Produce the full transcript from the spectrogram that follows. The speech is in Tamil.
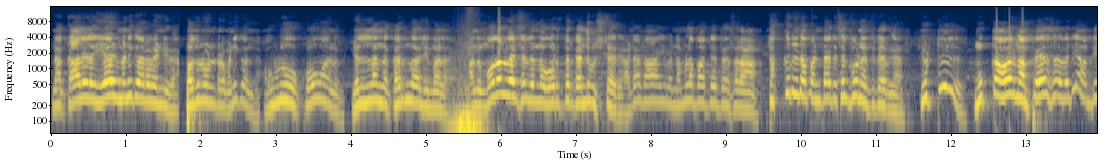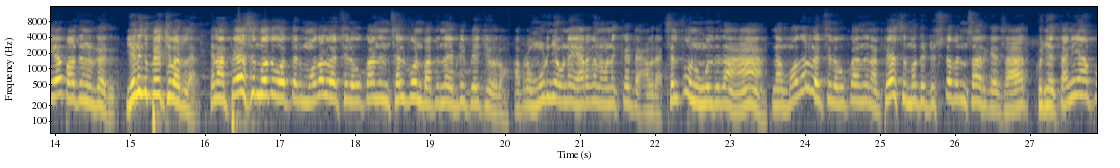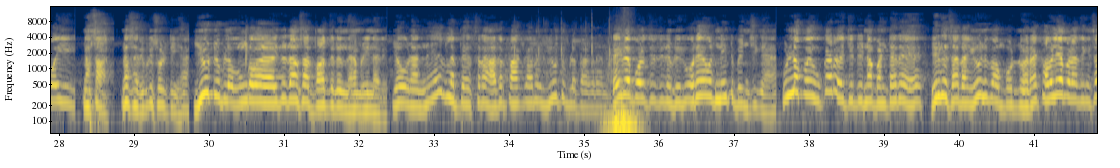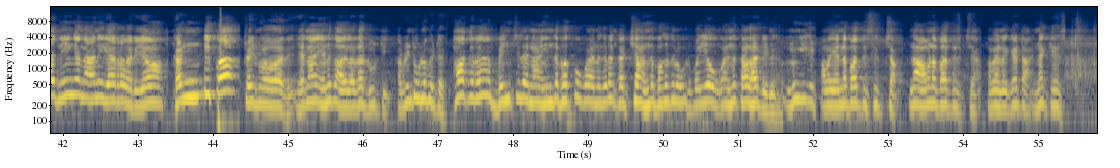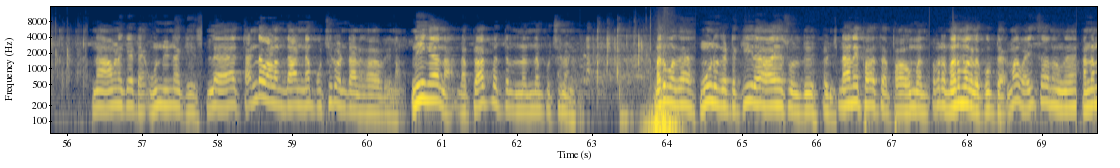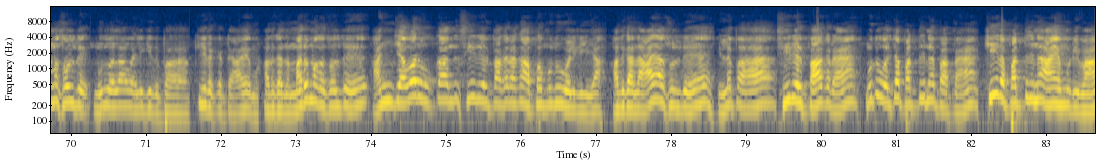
நான் காலையில் ஏழு மணிக்கு வர வேண்டியவன். பதினொன்றரை மணிக்கு வந்தேன். அவ்வளோ கோவம் எனக்கு. எல்லாம் இந்த கருங்காலி மேலே. அந்த முதல் வரிசையில் இருந்த ஒருத்தர் கண்டுபிடிச்சிட்டாரு. அடாடா இவன் நம்மளை பார்த்தே பேசுகிறான் டக்குன்னு என்ன பண்ணிட்டாரு? செல்ஃபோன் எடுத்துட்டாருங்க. எட்டு முக்கால் அவர் நான் பேசுகிற வரையும் அப்படியே பார்த்துன்னு இருக்காரு. எனக்கு பேச்சு வரல. ஏன்னா பேசும்போது ஒருத்தர் முதல் வரிசையில் உட்காந்து செல்ஃபோன் பார்த்துருந்தா எப்படி பேச்சு வரும்? அப்புறம் முடிஞ்ச உடனே இறங்கின உடனே கேட்டேன். அவரை செல்ஃபோன் உங்களுது தான். நான் முதல் வரிசையில் உட்காந்து நான் பேசும்போது டிஸ்டர்பன்ஸாக இருக்கேன் சார் கொஞ்சம் தனியாக போய் நான் சார் என்ன சார் இப்படி சொல்லிட்டீங்க? யூடியூப்பில் உங்கள் இது இதுதான் சார் பார்த்துட்டு இருந்தேன் அப்படின்னாரு. யோ நான் நேரில் பேசுகிறேன் அதை பார்க்கறேன் யூடியூப்பில் பார்க்குறேன். ரயில்வே போலீஸ் ஸ்டேஷன் ஒரே ஒரு நீட்டு பெஞ்சுங்க. உள்ளே போய் உட்கார வச்சுட்டு என்ன பண்ணிட்டாரு? இருங்க சார் நான் யூனிஃபார்ம் போட்டு வரேன். கவலையே படாதீங்க சார் நீங்கள் நானும் ஏறுற வரையும் கண்டிப்பாக ட்ரெயின் போகாது. ஏன்னா எனக்கு அதில் தான் டியூட்டி அப்படின்ட்டு உள்ளே போயிட்டார். பார்க்குறேன் பெஞ்சில் நான் இந்த பக்கம் உட்காந்துக்கிறேன் கட்சி அந்த பக்கத்தில் ஒரு பையன் உட்காந்து காலாட்டினுங்க லுங்கி அவன் என்னை பார்த்து சிரிச்சான். நான் அவனை பார்த்து சிரிச்சேன். அவன் என்னை கேட்டான் என்ன கேஸ் நான் அவனை கேட்டேன் உன் என்ன கேஸ் இல்லை தண்டவாளம் தான் பிடிச்சிட்டு வந்துட்டானுங்க அப்படின்னா. நீங்கள் நான் நான் பிளாட்பத்தில் இருந்தேன் பிடிச்சிட்டு வந்துட்டேன். மருமக மூணு கட்ட கீரை ஆய சொல்லுது அப்படின்னு. நானே பார்த்தேன் பாவம் அப்புறம் மருமகளை கூப்பிட்டேன் அம்மா வயசானவங்க. அந்த அம்மா சொல்லுது முதுவெல்லாம் வலிக்குதுப்பா கீரை கட்ட ஆயம். அதுக்கு அந்த மருமக சொல்லுது அஞ்சு அவர் உட்காந்து சீரியல் பார்க்குறாங்க அப்போ முதுகு வலிக்கலையா? அதுக்கு அந்த ஆயா சொல்லுது இல்லைப்பா சீரியல் பார்க்குறேன் முதுகு வலிச்சா பத்துக்குன்னே பார்ப்பேன் கீரை பத்துக்குன்னு ஆய முடியுமா?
